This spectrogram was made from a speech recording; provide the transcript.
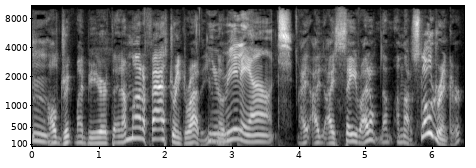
I'll drink my beer. And I'm not a fast drinker either. You noticed really aren't. I, I, I save. I don't. I'm, I'm not a slow drinker,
